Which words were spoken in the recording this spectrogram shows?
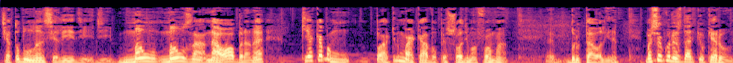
tinha todo um lance ali de, de mão, mãos na, na obra, né? Que acaba, pô, aquilo marcava o pessoal de uma forma é, brutal ali, né? Mas tem uma curiosidade que eu quero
